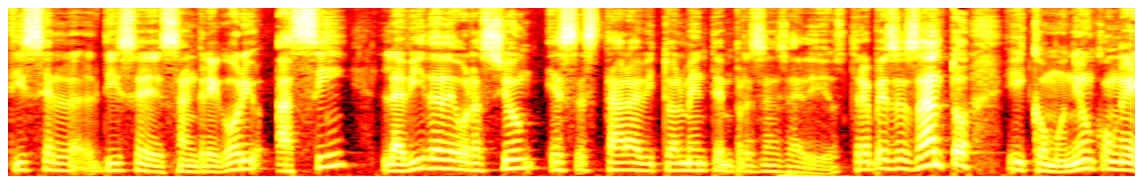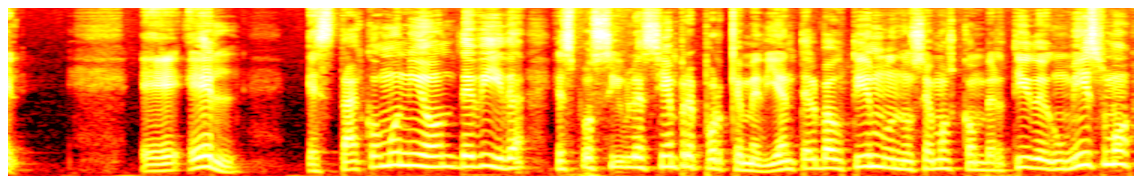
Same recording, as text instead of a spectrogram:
dice, dice San Gregorio, así la vida de oración es estar habitualmente en presencia de Dios. Tres veces santo y comunión con Él. Eh, él, esta comunión de vida es posible siempre porque mediante el bautismo nos hemos convertido en un mismo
